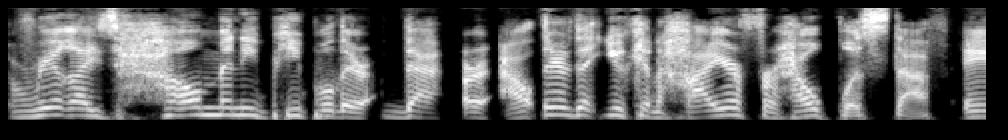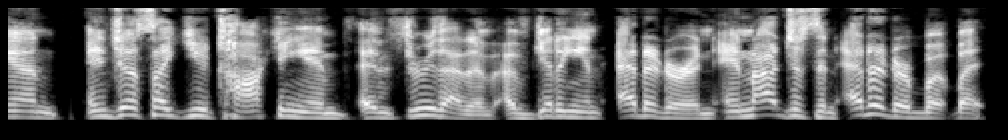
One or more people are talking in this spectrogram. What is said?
realize how many people there that are out there that you can hire for help with stuff. And, and just like you talking and, and through that of, of getting an editor and, and not just an editor, but, but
